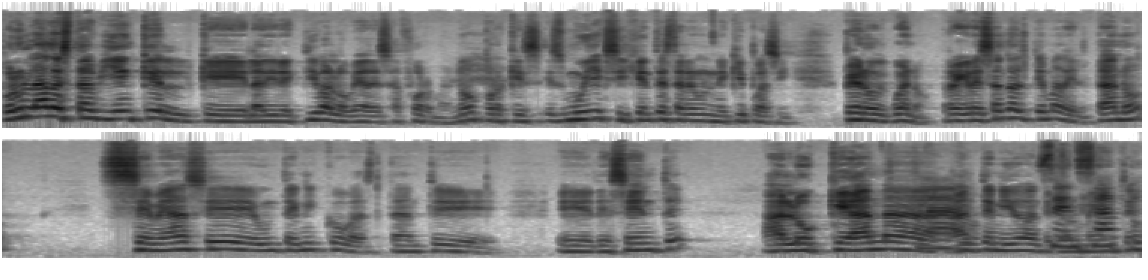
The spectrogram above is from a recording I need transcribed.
Por un lado está bien que, el, que, la directiva lo vea de esa forma, ¿no? Porque es, es, muy exigente estar en un equipo así. Pero bueno, regresando al tema del Tano, se me hace un técnico bastante eh, decente a lo que han, han tenido anteriormente,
